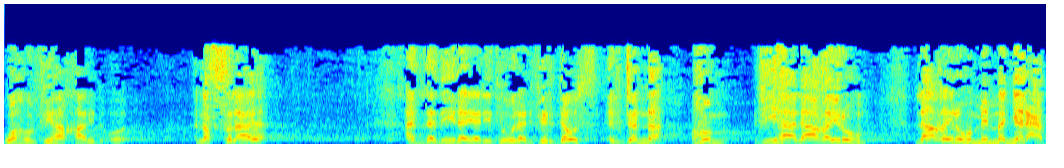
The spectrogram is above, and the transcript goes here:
وهم فيها خالد نص الآية. الذين يرثون الفردوس الجنة هم فيها لا غيرهم. لا غيرهم ممن يلعب.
